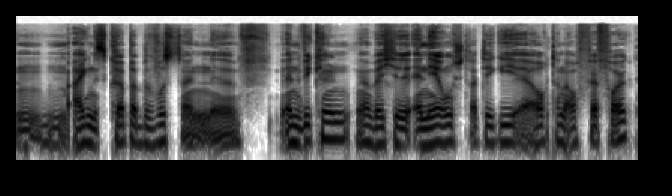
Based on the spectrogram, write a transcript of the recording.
ein eigenes Körperbewusstsein äh, entwickeln, ja, welche Ernährungsstrategie er auch dann auch verfolgt,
